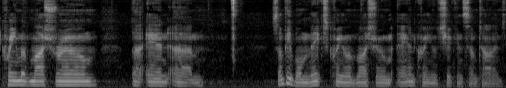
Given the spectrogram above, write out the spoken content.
cream of mushroom uh, and um, some people mix cream of mushroom and cream of chicken sometimes,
